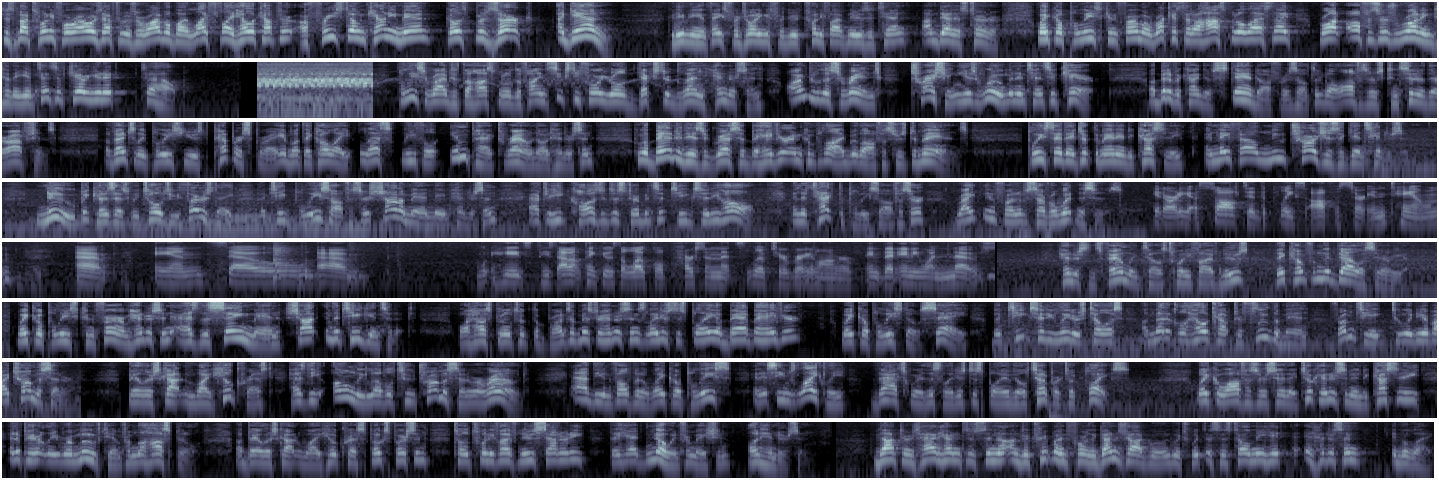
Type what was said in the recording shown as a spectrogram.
Just about 24 hours after his arrival by Life Flight helicopter, a Freestone County man goes berserk again. Good evening and thanks for joining us for 25 News at 10. I'm Dennis Turner. Waco police confirm a ruckus at a hospital last night brought officers running to the intensive care unit to help. Police arrived at the hospital to find 64 year old Dexter Glenn Henderson armed with a syringe trashing his room in intensive care. A bit of a kind of standoff resulted while officers considered their options. Eventually, police used pepper spray and what they call a less lethal impact round on Henderson, who abandoned his aggressive behavior and complied with officers' demands. Police say they took the man into custody and may file new charges against Henderson. New because, as we told you Thursday, a Teague police officer shot a man named Henderson after he caused a disturbance at Teague City Hall and attacked the police officer right in front of several witnesses. He had already assaulted the police officer in town. Okay. Um, and so um, he's, he's, I don't think he was a local person that's lived here very long or that anyone knows. Henderson's family tells 25 News they come from the Dallas area. Waco police confirm Henderson as the same man shot in the Teague incident. What hospital took the brunt of Mr. Henderson's latest display of bad behavior? Waco police don't say, but Teague City leaders tell us a medical helicopter flew the man from Teague to a nearby trauma center. Baylor Scott and White Hillcrest has the only level 2 trauma center around. Add the involvement of Waco police, and it seems likely that's where this latest display of ill temper took place. Waco officers say they took Henderson into custody and apparently removed him from the hospital. A Baylor Scott and White Hillcrest spokesperson told 25 News Saturday they had no information on Henderson. Doctors had Henderson under treatment for the gunshot wound, which witnesses told me hit Henderson in the leg.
